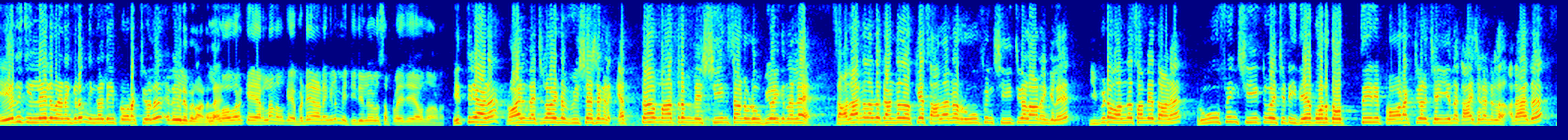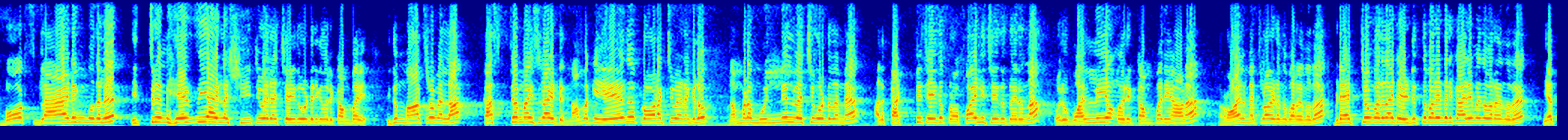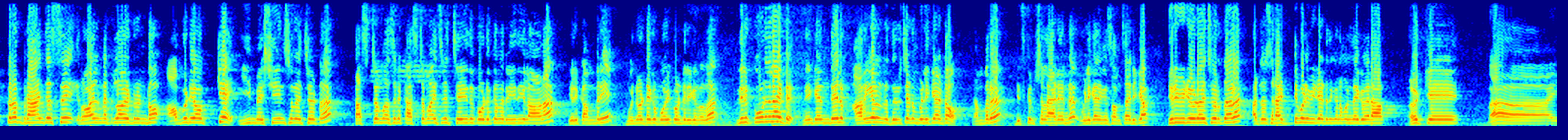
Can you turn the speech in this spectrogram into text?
ഏത് ജില്ലയിൽ വേണമെങ്കിലും നിങ്ങളുടെ ഈ പ്രോഡക്റ്റുകൾ അവൈലബിൾ ആണ് ഓൾ ഓവർ കേരള നമുക്ക് എവിടെയാണെങ്കിലും മെറ്റീരിയലുകൾ സപ്ലൈ ചെയ്യാവുന്നതാണ്. ഇത്രയാണ് റോയൽ മെറ്റലോയിഡിന്റെ വിശേഷങ്ങൾ. എത്ര മാത്രം മെഷീൻസ് ആണ് ഇവിടെ ഉപയോഗിക്കുന്നത് അല്ലേ? സാധാരണ നമ്മൾ കണ്ടതൊക്കെ സാധാരണ റൂഫിംഗ് ഷീറ്റുകളാണെങ്കിൽ ഇവിടെ വന്ന സമയത്താണ് റൂഫിംഗ് ഷീറ്റ് വെച്ചിട്ട് ഇതേപോലത്തെ ഒത്തിരി പ്രോഡക്റ്റുകൾ ചെയ്യുന്ന കാഴ്ച കണ്ടുള്ളത്. അതായത് ബോക്സ് ഗ്ലാഡിംഗ് മുതൽ ഇത്രയും ഹെവി ആയിട്ടുള്ള ഷീറ്റ് വരെ ചെയ്തുകൊണ്ടിരിക്കുന്ന ഒരു കമ്പനി ഇത് മാത്രമല്ല കസ്റ്റമൈസ്ഡ് ആയിട്ട് നമുക്ക് ഏത് പ്രോഡക്റ്റ് വേണമെങ്കിലും നമ്മുടെ മുന്നിൽ വെച്ചുകൊണ്ട് തന്നെ അത് കട്ട് ചെയ്ത് പ്രൊഫൈൽ ചെയ്ത് തരുന്ന ഒരു വലിയ ഒരു കമ്പനിയാണ് റോയൽ മെറ്റലോയിഡ് എന്ന് പറയുന്നത് ഇവിടെ ഏറ്റവും വലുതായിട്ട് എടുത്തു പറയേണ്ട ഒരു കാര്യം എന്ന് പറയുന്നത് എത്ര ബ്രാഞ്ചസ് റോയൽ മെറ്റലോയിഡ് ഉണ്ടോ അവിടെയൊക്കെ ഈ മെഷീൻസ് വെച്ചിട്ട് കസ്റ്റമേഴ്സിന് കസ്റ്റമൈസ്ഡ് ചെയ്ത് കൊടുക്കുന്ന രീതിയിലാണ് ഈ ഒരു കമ്പനി മുന്നോട്ടേക്ക് പോയിക്കൊണ്ടിരിക്കുന്നത്. ഇതിൽ കൂടുതലായിട്ട് നിങ്ങൾക്ക് എന്തെങ്കിലും അറിയണമെന്ന് തീർച്ചയായിട്ടും വിളിക്കാം കേട്ടോ. നമ്പർ ഡിസ്ക്രിപ്ഷനിൽ ആഡ് ചെയ്യുന്നുണ്ട്. വിളിക്കാൻ നിങ്ങൾക്ക് സംസാരിക്കാം. ഈ ഒരു വീഡിയോ ഇവിടെ വെച്ച് കൊടുത്താണ്. അടുത്ത ദിവസം അടിപൊളി വീഡിയോ ആയിട്ട് നിങ്ങളുടെ മുന്നിലേക്ക് വരാം. Okay bye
